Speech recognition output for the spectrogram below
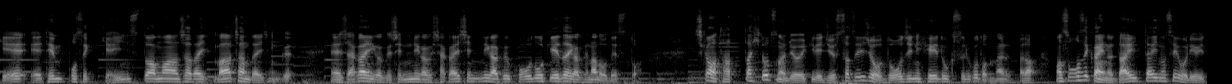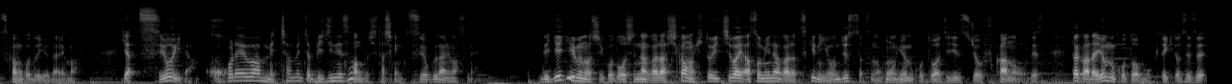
計、店舗設計、インストアマーチャンダイジング、社会学、心理学、社会心理学、行動経済学などですと。しかもたった一つの領域で10冊以上同時に閉読することになるから、まあ、その世界の大体のセオリーをつかむことになります。いや、強いな。これはめちゃめちゃビジネスマンとして確かに強くなりますね。で劇務の仕事をしながらしかも人一倍遊びながら月に40冊の本を読むことは事実上不可能ですだから読むことを目的とせず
